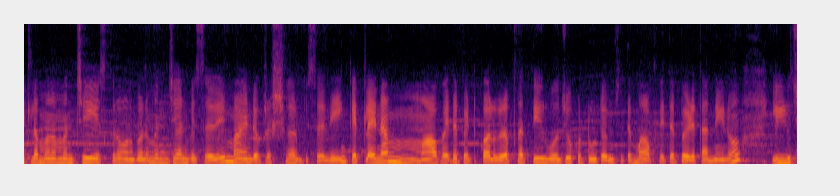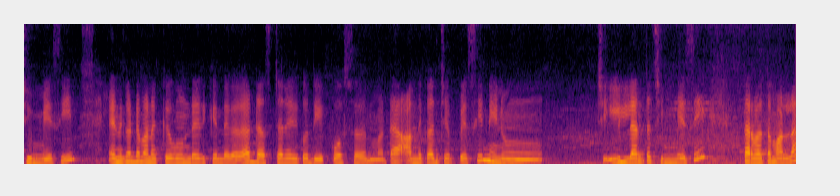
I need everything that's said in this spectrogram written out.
ఇట్లా మనం మంచిగా వేసుకున్నాం అనుకోండి మంచిగా అనిపిస్తుంది మైండ్ ఫ్రెష్గా అనిపిస్తుంది. ఇంకెట్లయినా మాఫ్ అయితే పెట్టుకోవాలి కూడా ప్రతిరోజు ఒక టూ టైమ్స్ అయితే మాఫ్ అయితే పెడతాను నేను. ఇల్లు చిమ్మేసి. ఎందుకంటే మనకి ఉండేది కింద కదా డస్ట్ అనేది కొద్దిగా ఎక్కువ వస్తుంది అనమాట అందుకని చెప్పేసి నేను ఇల్లంతా చిమ్మేసి తర్వాత మళ్ళీ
